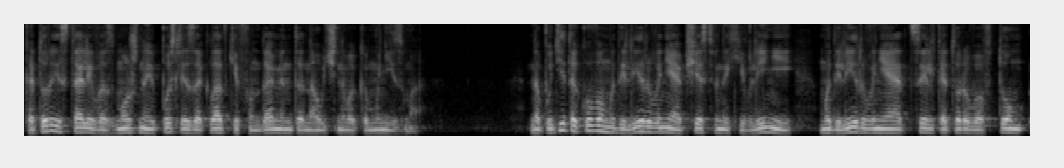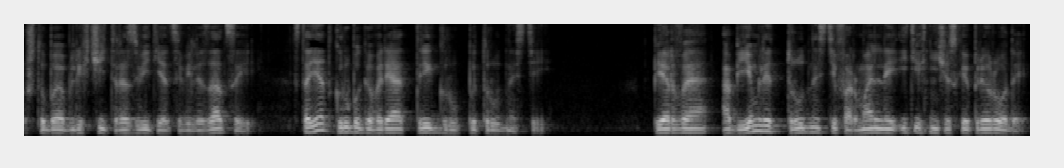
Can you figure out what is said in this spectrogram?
которые стали возможны после закладки фундамента научного коммунизма. На пути такого моделирования общественных явлений, моделирования, цель которого в том, чтобы облегчить развитие цивилизации – стоят, грубо говоря, три группы трудностей. Первая объемлет трудности формальной и технической природы.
